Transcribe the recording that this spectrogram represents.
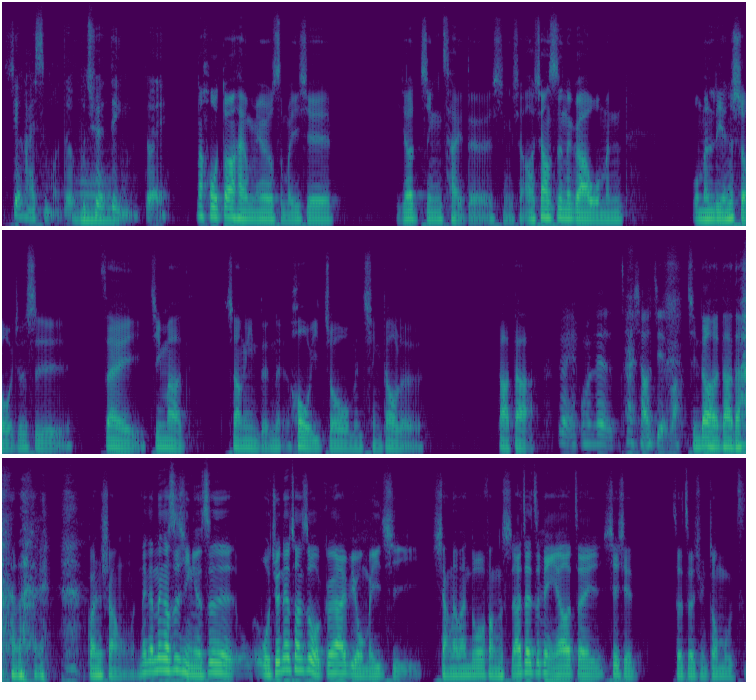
线还是什么的，不确定。对，那后段还有没有什么一些比较精彩的形象？哦，像是那个啊、我们我们联手就是在金马上映的那后一周，我们请到了大大，对，我们的蔡小姐吧，请到和大大来观赏我们那个那个事情，也是我觉得那算是我跟 Ivy 我们一起想了蛮多方式啊，在这边也要再谢谢泽泽群众募资，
